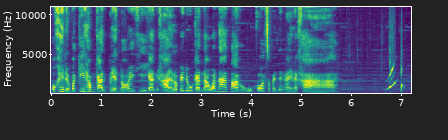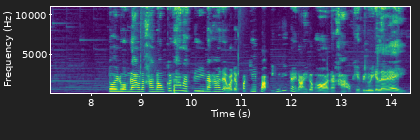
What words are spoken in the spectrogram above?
โอเค เดี๋ยวปักกี้ทำการเปลี่ยนน้องอีกทีกันค่ะ เดี๋ยวเราไปดูกันนะว่าหน้าตาของอูโก้จะเป็นยังไงนะคะ โดยรวมแล้วนะคะ น้องก็น่ารักดีนะคะ เดี๋ยวว่าเดี๋ยวปักกี้ปรับอีกนิดๆหน่อยๆก็พอนะคะ โอเค ไปลุยกันเลย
